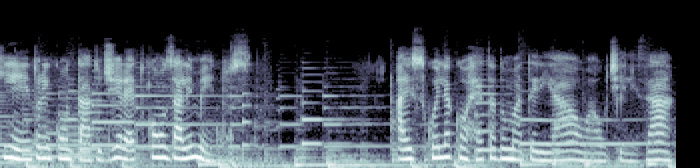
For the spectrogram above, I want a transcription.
que entram em contato direto com os alimentos. A escolha correta do material a utilizar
